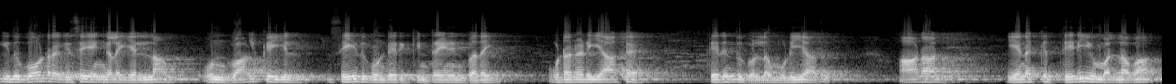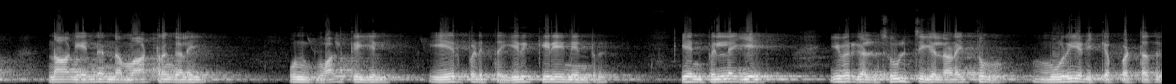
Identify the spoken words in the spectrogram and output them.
இது போன்ற விஷயங்களை எல்லாம் உன் வாழ்க்கையில் செய்து கொண்டிருக்கின்றேன் என்பதை உடனடியாக தெரிந்து கொள்ள முடியாது. ஆனால் எனக்கு தெரியும் அல்லவா நான் என்னென்ன மாற்றங்களை உன் வாழ்க்கையில் ஏற்படுத்த இருக்கிறேன் என்று. என் பிள்ளையே இவர்கள் சூழ்ச்சிகள் அனைத்தும் முறியடிக்கப்பட்டது.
